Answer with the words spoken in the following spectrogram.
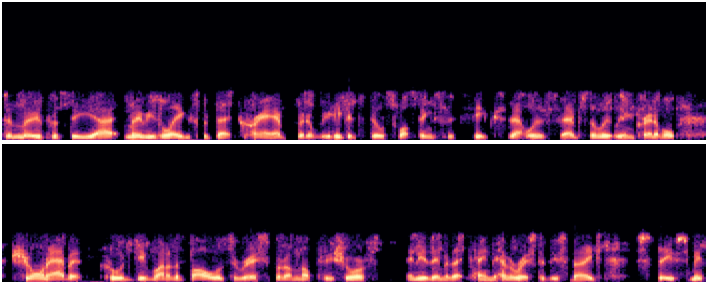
To move with the uh, move his legs with that cramp, but it, he could still swap things for six. That was absolutely incredible. Sean Abbott could give one of the bowlers a rest, but I'm not too sure if any of them are that keen to have a rest at this stage. Steve Smith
